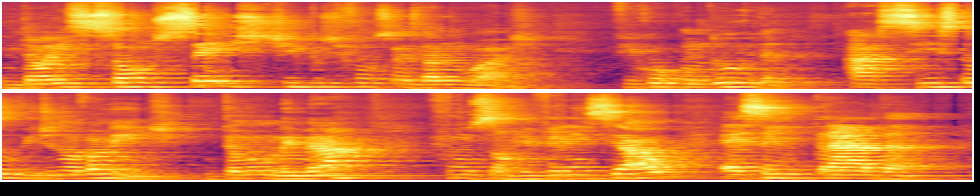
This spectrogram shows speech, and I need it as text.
Então, esses são seis tipos de funções da linguagem. Ficou com dúvida? Assista o vídeo novamente. Então, vamos lembrar? Função referencial, essa entrada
